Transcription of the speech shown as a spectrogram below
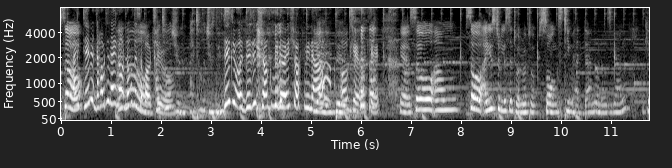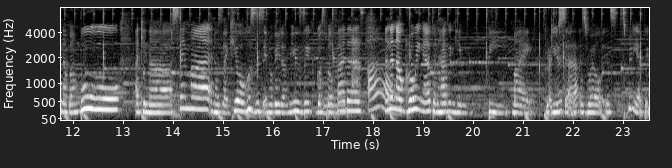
So. I didn't. How did I not I know, know. this about you? I told you. I told you this. Did you? Did it shock me the way it shocked me now? Yeah, it did. Okay, okay. Yeah, so um, so I used to listen to a lot of songs Tim had done when I was young. Akina Bamboo, Akina Sema, and I was like, yo, who's this innovator music, gospel fathers? And then Oh. now growing up and having him be my producer, Producer. as well is it's pretty epic.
